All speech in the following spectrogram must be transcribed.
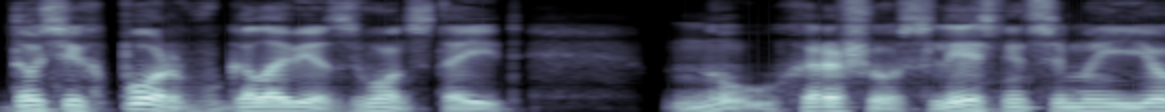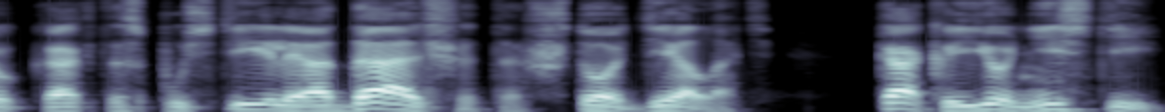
До сих пор в голове звон стоит — ну, хорошо, с лестницы мы ее как-то спустили, а дальше-то что делать? Как ее нести?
